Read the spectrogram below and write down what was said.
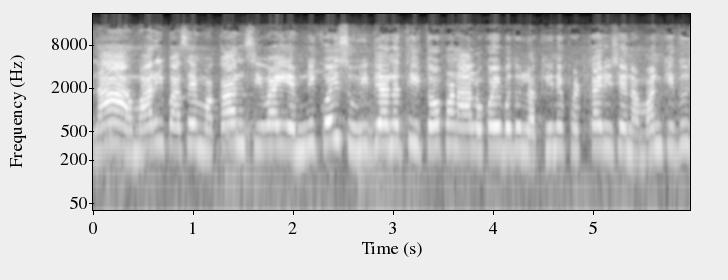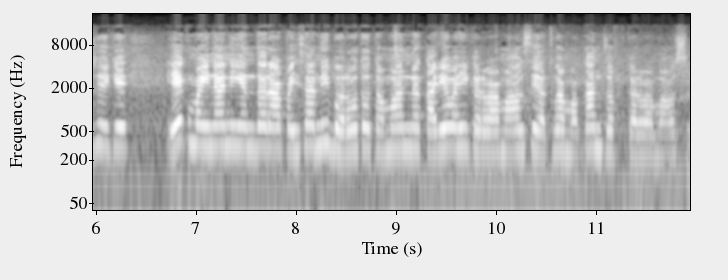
ના અમારી પાસે મકાન સિવાય એમની કોઈ સુવિધા નથી. તો પણ આ લોકોએ બધું લખીને ફટકાર્યું છે અને અમને કીધું છે કે એક મહિનાની અંદર આ પૈસા નહીં ભરો તો તમને કાર્યવાહી કરવામાં આવશે અથવા મકાન જપ્ત કરવામાં આવશે.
